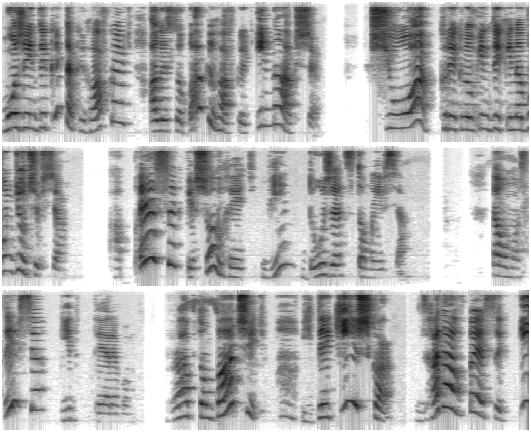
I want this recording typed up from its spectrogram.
Може, індики так і гавкають, але собаки гавкають інакше. Що? крикнув індик і набундючився. А песик пішов геть. Він дуже стомився та умостився під деревом. Раптом бачить, йде кішка. Згадав песик і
